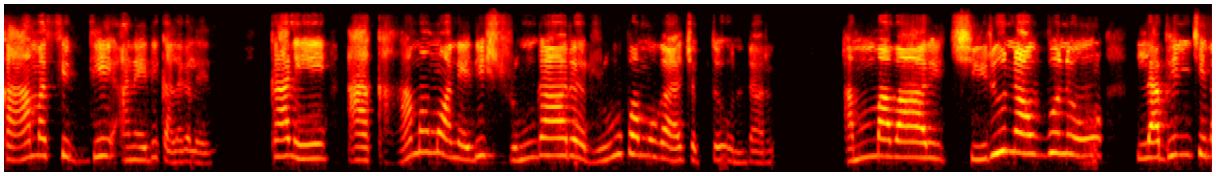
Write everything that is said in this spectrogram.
కామసిద్ధి అనేది కలగలేదు. కానీ ఆ కామము అనేది శృంగార రూపముగా చెప్తూ ఉంటారు. అమ్మవారి చిరునవ్వును లభించిన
